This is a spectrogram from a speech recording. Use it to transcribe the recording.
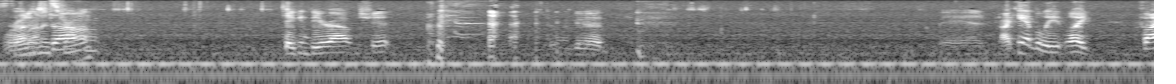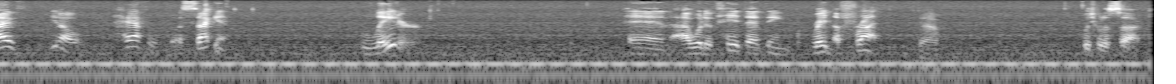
Still running, strong. Taking deer out and shit. Doing good. Man, I can't believe like five, you know, half of a second later, and I would have hit that thing right in the front, Yeah. which would have sucked.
